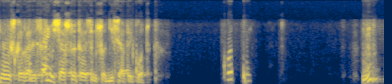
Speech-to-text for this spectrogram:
Ну, вы сказали сами сейчас, что это 810 код. Код М?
